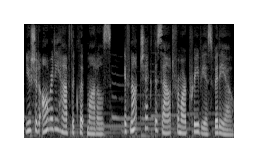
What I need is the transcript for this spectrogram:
You should already have the clip models, if not check this out from our previous video.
